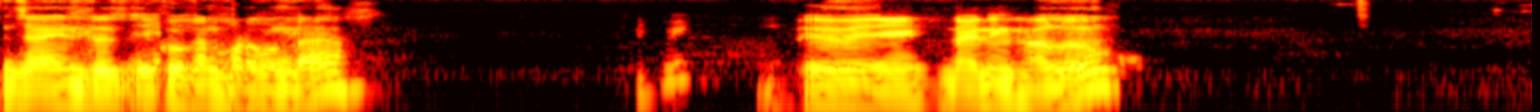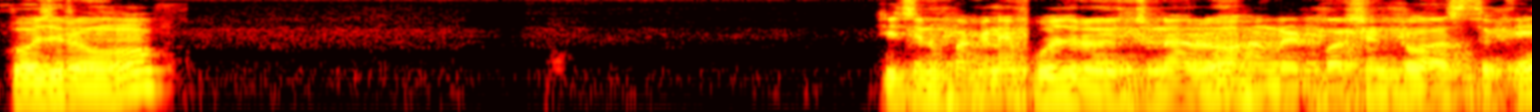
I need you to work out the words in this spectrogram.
జాయింట్ ఎక్కువ కనపడకుండా. ఇది dining hall. Pooja room. Kitchen పక్కనే పూజ రూమ్ ఇచ్చున్నారు. హండ్రెడ్ పర్సెంట్ వాస్తుకి.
